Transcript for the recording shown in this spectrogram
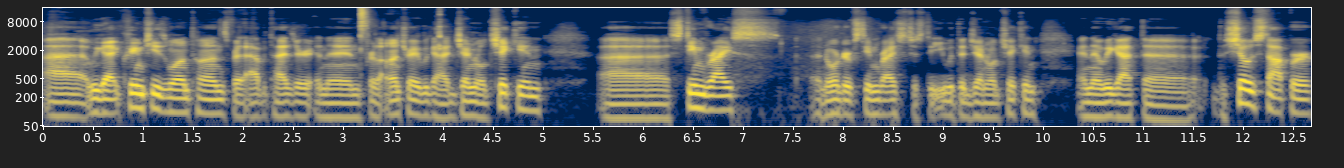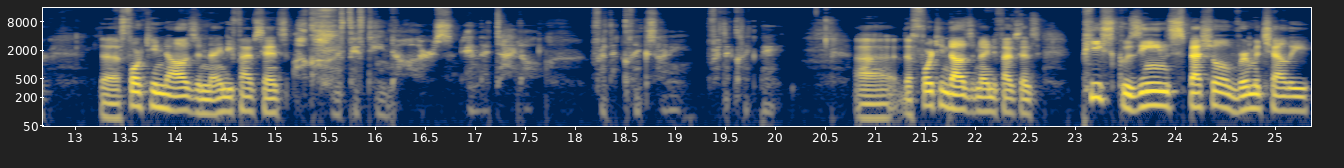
Uh, we got cream cheese wontons for the appetizer, and then for the entree, we got general chicken, uh, steamed rice, an order of steamed rice just to eat with the general chicken, and then we got the the showstopper, the fourteen dollars and ninety five cents. I'll call it fifteen dollars in the title for the clicks, honey, for the clickbait. Uh, the fourteen dollars and ninety five cents Peace Cuisine Special Vermicelli,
